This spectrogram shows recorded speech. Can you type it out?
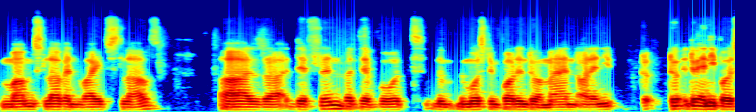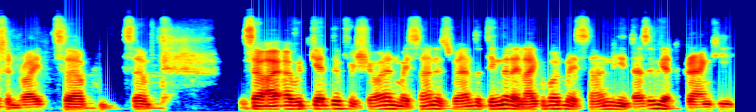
mom's love and wife's love are uh, different, but they're both the, the, most important to a man or any to, to, to any person, right? So, so so I, I would get them for sure. And my son as well. The thing that i like about my son he doesn't get cranky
